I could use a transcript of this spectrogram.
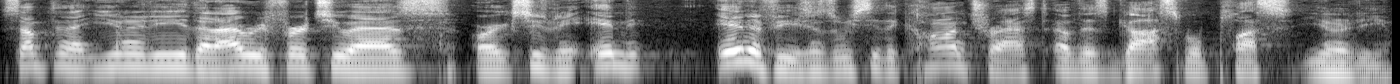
something that unity that I refer to as, or excuse me, in, in Ephesians, we see the contrast of this gospel plus unity.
